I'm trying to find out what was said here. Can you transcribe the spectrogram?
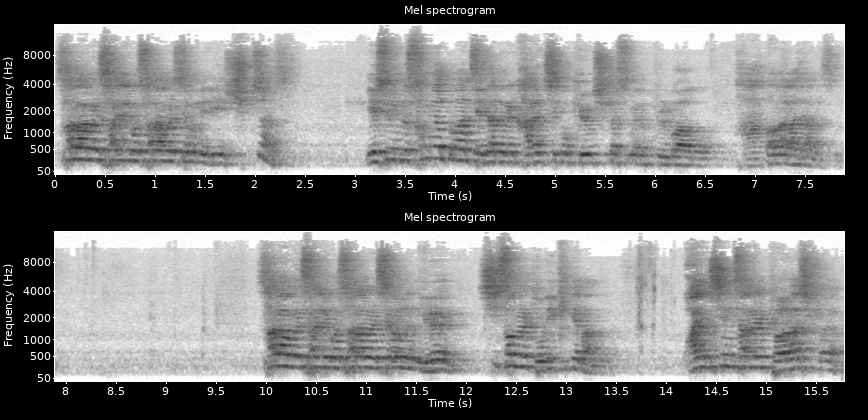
사람을 살리고 사람을 세우는 일이 쉽지 않습니다. 예수님도 3년 동안 제자들을 가르치고 교육시켰음에도 불구하고 다 떠나가지 않았습니다. 사람을 살리고 사람을 세우는 일은 시선을 돌이키게 만듭니다. 관심사를 변화시켜요.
